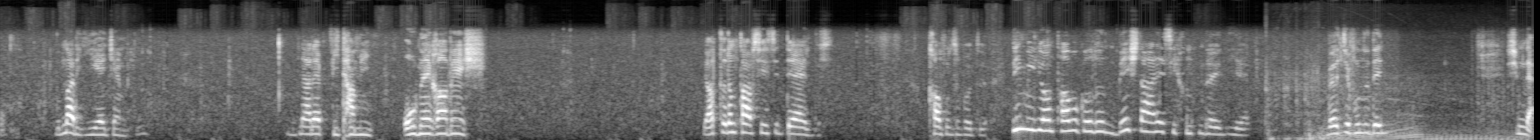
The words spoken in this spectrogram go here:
oh. Bunlar yiyeceğim. Bunlar hep vitamin. Omega 5. Yatırım tavsiyesi değildir. Kamu spotu. 1 milyon tavuk olun 5 tanesi yanında diye. Bence bunu den. Şimdi.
